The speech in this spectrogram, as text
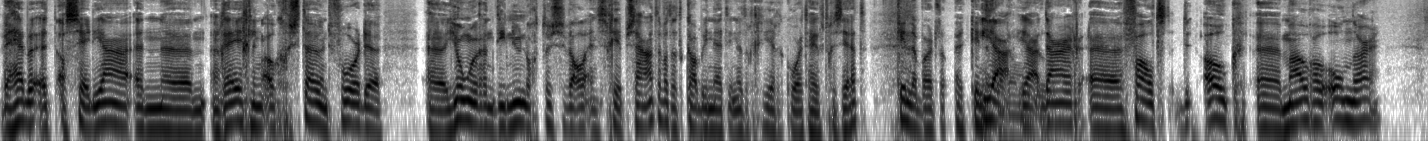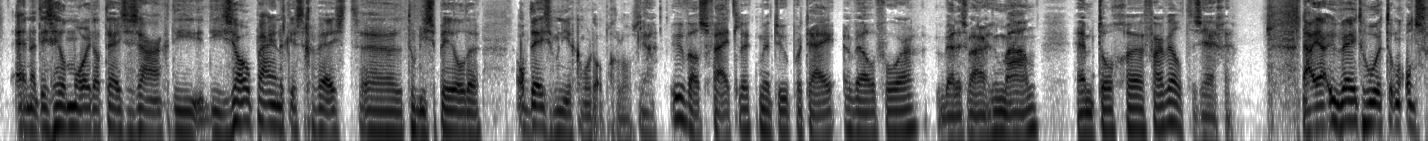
we hebben het als CDA een, een regeling ook gesteund voor de eh, jongeren die nu nog tussen wel en schip zaten... wat het kabinet in het regeerakkoord heeft gezet. Kinderbord, uh, ja, ja, daar uh, valt ook Mauro onder... En het is heel mooi dat deze zaak, die, die zo pijnlijk is geweest toen die speelde... op deze manier kan worden opgelost. Ja, u was feitelijk met uw partij er wel voor, weliswaar humaan... hem toch vaarwel te zeggen. Nou ja, u weet hoe het ons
